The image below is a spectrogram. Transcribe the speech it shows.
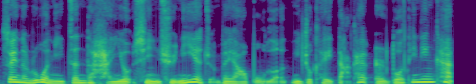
所以呢，如果你真的很有兴趣，你也准备要补了，你就可以打开耳朵听听看。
